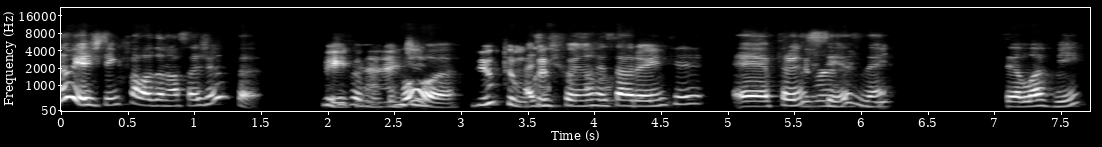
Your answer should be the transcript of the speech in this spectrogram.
Não, e a gente tem que falar da nossa janta. Que foi muito boa. Viu? a gente foi num restaurante é, francês, né? Ela vi.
